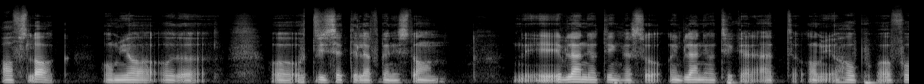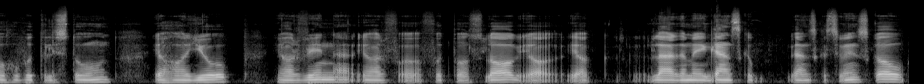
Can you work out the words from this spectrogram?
avslag om jag uh, utvisad till Afghanistan. Ibland jag tänker så. Ibland jag tycker att om jag får uppehållstillstånd, jag har jobb, jag har vänner, jag har fotbollslag, jag, jag lärde mig ganska ganska svenska och,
